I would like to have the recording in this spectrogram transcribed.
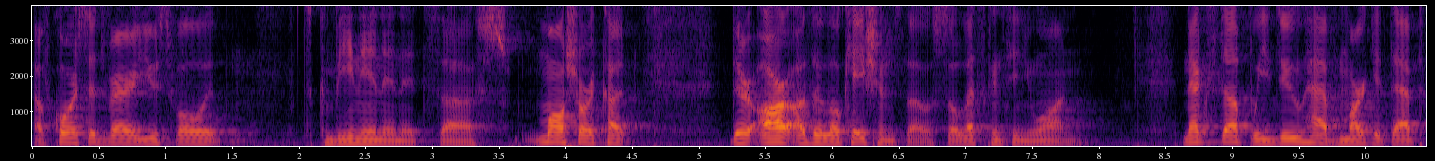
Of course, it's very useful. It's convenient and it's a small shortcut. There are other locations though, so let's continue on. Next up, we do have market depth.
